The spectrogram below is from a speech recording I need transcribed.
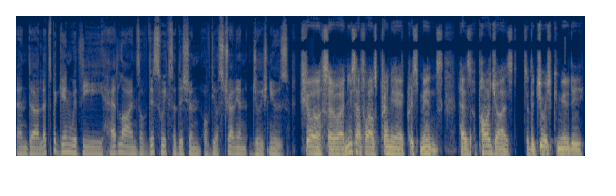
And uh, let's begin with the headlines of this week's edition of the Australian Jewish News. Sure. So, uh, New South Wales Premier Chris Minns has apologised to the Jewish community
